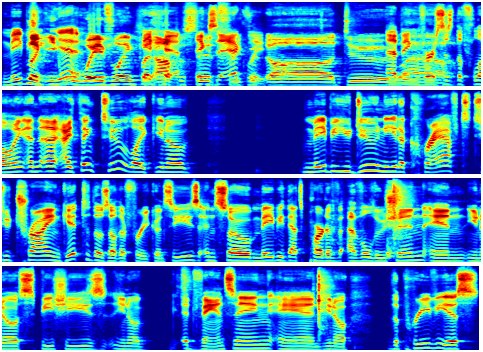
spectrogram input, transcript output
maybe like equal yeah. wavelength but Yeah, opposite. exactly. frequent- Oh, dude. ebbing wow. versus the flowing and I, I think too like you know maybe you do need a craft to try and get to those other frequencies and so maybe that's part of evolution and you know species you know advancing and you know the previous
